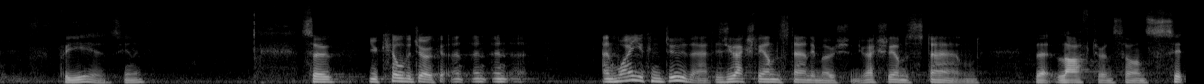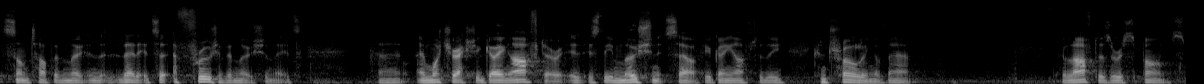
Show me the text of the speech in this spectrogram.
for years, you know. So you kill the joke, and, and, and, and why you can do that is you actually understand emotion. You actually understand that laughter and so on sits on top of emotion, that it's a, fruit of emotion. That it's, uh, and what you're actually going after is, is, the emotion itself. You're going after the controlling of that. So laughter is a response.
